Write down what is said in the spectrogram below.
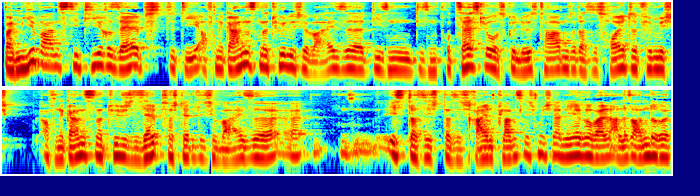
bei mir waren es die Tiere selbst, die auf eine ganz natürliche Weise diesen, diesen Prozess losgelöst haben, sodass es heute für mich auf eine ganz natürliche, selbstverständliche Weise äh, ist, dass ich, dass ich rein pflanzlich mich ernähre, weil alles andere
